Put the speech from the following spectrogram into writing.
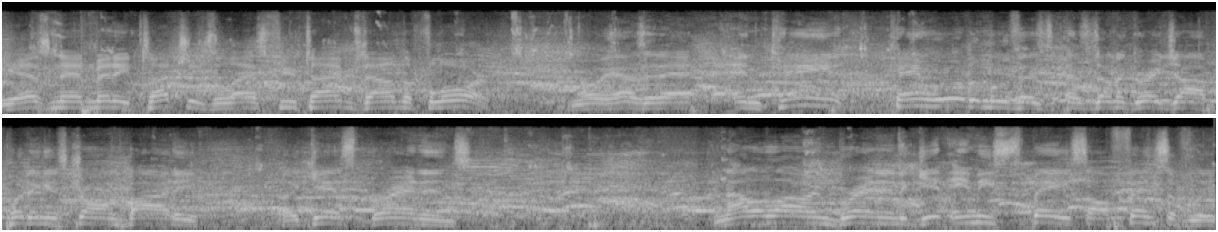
he hasn't had many touches the last few times down the floor. No, he hasn't. And Kane, Kane Wildermuth has, has done a great job putting his strong body against Brandon's. Not allowing Brandon to get any space offensively.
